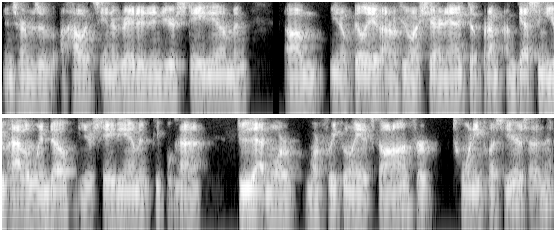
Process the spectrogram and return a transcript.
in terms of how it's integrated into your stadium. And, um, you know, Billy, I don't know if you want to share an anecdote, but I'm, I'm guessing you have a window in your stadium and people kind of do that more, more frequently. It's gone on for 20 plus years, hasn't it?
